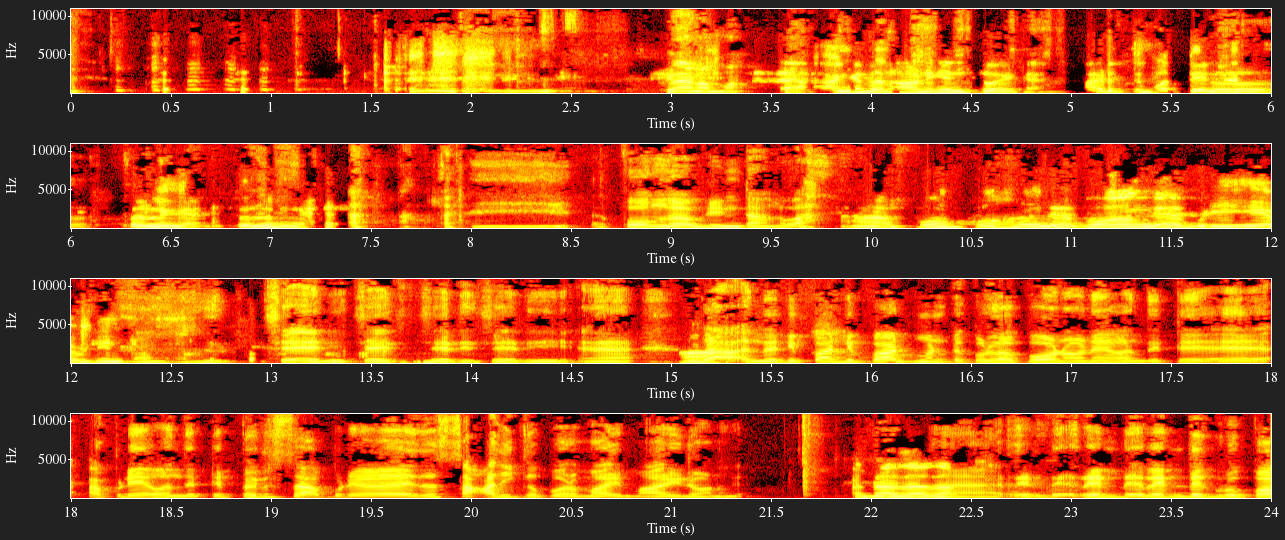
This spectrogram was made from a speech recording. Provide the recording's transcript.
வேணாமா? அங்கதான் நானும் எந்த ஆயிட்டேன். அடுத்து பத்து சொல்லுங்க சொல்லுங்க. போங்க அப்படின்ட்டாங்களா? போ போங்க போங்க அப்படி அப்படின்ட்டாங்க. சரி சரி சரி சரி. இந்த டிபா டிபார்ட்மெண்ட்டுக்குள்ள போனோடனே வந்துட்டு அப்படியே வந்துட்டு பெருசா அப்படியே ஏதோ சாதிக்க போற மாதிரி மாறிடுவானுங்க. அதான் ரெண்டு ரெண்டு ரெண்டு குரூப்பா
